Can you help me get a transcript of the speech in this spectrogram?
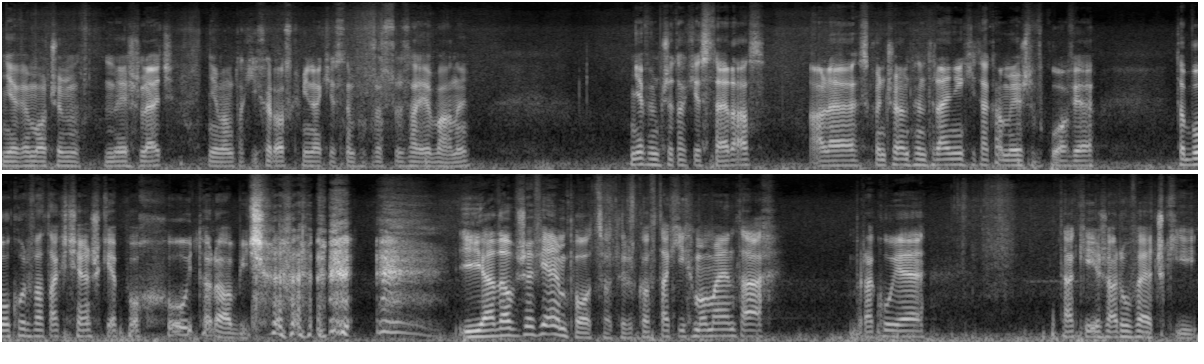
nie wiem o czym myśleć. Nie mam takich rozkminek, jestem po prostu zajebany. Nie wiem czy tak jest teraz, ale skończyłem ten trening i taka myśl w głowie. To było kurwa tak ciężkie, po chuj to robić. I ja dobrze wiem po co, tylko w takich momentach brakuje takiej żaróweczki.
